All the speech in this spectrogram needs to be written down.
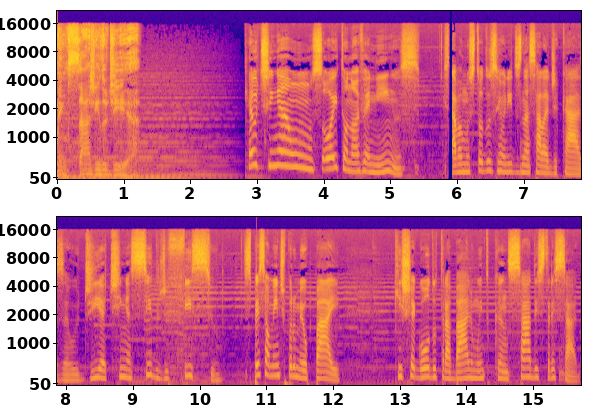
Mensagem do dia. Eu tinha uns oito ou nove aninhos. Estávamos todos reunidos na sala de casa. O dia tinha sido difícil, especialmente para o meu pai, que chegou do trabalho muito cansado e estressado.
